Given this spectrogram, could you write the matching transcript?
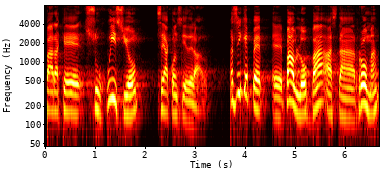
para que su juicio sea considerado. Así que eh, Pablo va hasta Roma,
